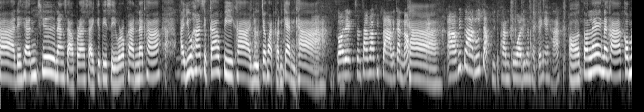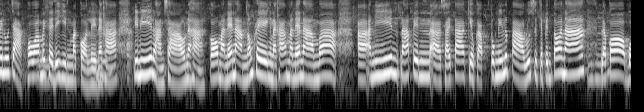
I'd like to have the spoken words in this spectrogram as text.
ค่ะดิฉันชื่อนางสาวปราศัยกิติศรีวรพันธ์นะคะค่ะอายุ 59 ปีค่ะ อยู่จังหวัดขอนแก่นค่ะอ่าก็เรียกสั้นๆว่าพี่ปลาแล้วกันเนาะค่ะอ่าพี่ปลารู้จักผลิตภัณฑ์ตัวดีคอนแทคได้ไงคะอ๋อตอนแรกนะคะก็ไม่รู้จักเพราะว่าไม่เคยได้ยินมาก่อนเลยนะคะอืมค่ะทีนี้หลานสาวนะคะก็มาแนะนำน้องเพลงนะคะ มาแนะนำว่าอ่าอันนี้นะเป็นอ่าสายตาเกี่ยวกับตรงนี้หรือเปล่ารู้สึกจะเป็นต้อนะ แล้วก็บ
